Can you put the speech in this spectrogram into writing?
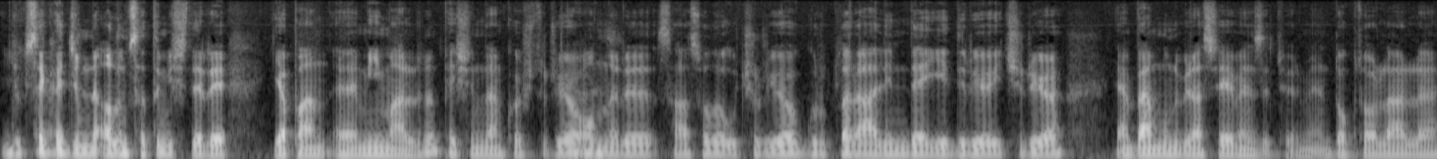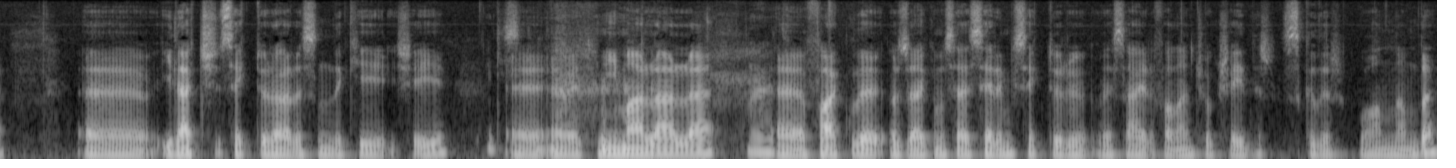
yüksek hacimli alım satım işleri yapan e, mimarların peşinden koşturuyor. Evet. Onları sağa sola uçuruyor, gruplar halinde yediriyor, içiriyor. Yani ben bunu biraz şeye benzetiyorum. Yani doktorlarla e, ilaç sektörü arasındaki şeyi e, evet mimarlarla Evet. e, farklı özellikle mesela seramik sektörü vesaire falan çok şeydir, sıkıdır bu anlamda.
